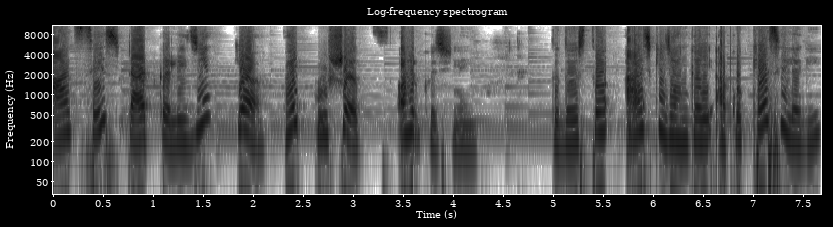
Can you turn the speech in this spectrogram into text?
आज से स्टार्ट कर लीजिए। क्या? भाई पुशअप्स और कुछ नहीं। तो दोस्तों, आज की जानकारी आपको कैसी लगी?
